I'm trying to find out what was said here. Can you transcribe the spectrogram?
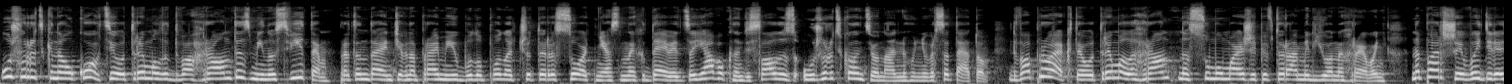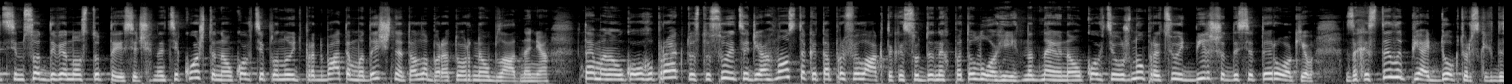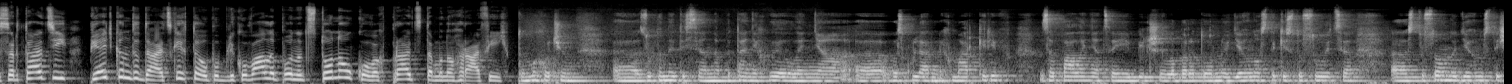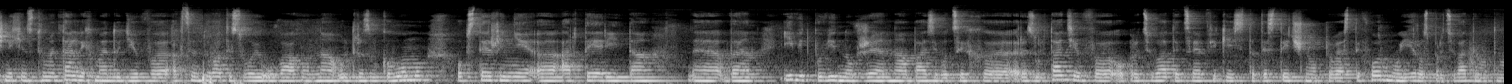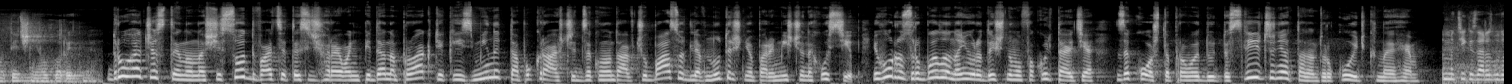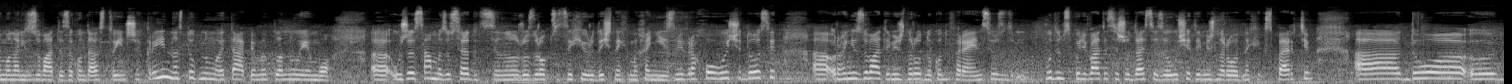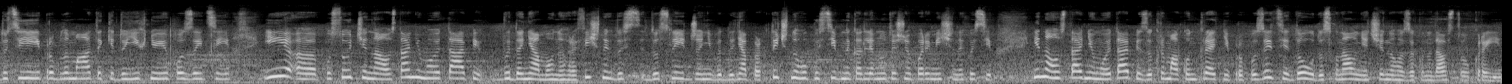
Ужгородські науковці отримали два гранти з Міносвіти. Претендентів на премію було понад чотири сотні. З них дев'ять заявок надіслали з Ужгородського національного університету. Два проекти отримали грант на суму майже півтора мільйони гривень. На перший виділять 790 тисяч. На ці кошти науковці планують придбати медичне та лабораторне обладнання. Тема наукового проекту стосується діагностики та профілактики судинних патологій. Над нею науковці УЖНУ працюють більше 10 років. Захистили 5 докторських дисертацій, 5 кандидатських та опублікували понад 100 наукових праць та монографій. Ми хочемо е, зупинитися на питаннях виявлення е, васкулярних маркерів запалення. Це є більше лабораторної діагностики стосується. Е, Стосовно діагностичних інструментальних методів, акцентувати свою увагу на ультразвуковому обстеженні артерій та вен, і відповідно вже на базі оцих е, результатів е, опрацювати це в якийсь статистичну привести форму і розпрацювати математичні алгоритми. Друга частина на 620 тисяч гривень піде на проект, який змінить та покращить законодавчу базу для внутрішньо переміщених осіб. Його розробили на юридичному факультеті. За кошти проведуть дослідження та надрукують книги. Ми тільки зараз будемо аналізувати законодавство інших країн. Наступному етапі ми плануємо е, уже саме зосередитися на розробці цих юридичних механізмів, враховуючи досвід, е, організувати міжнародну конференцію. Будемо сподіватися, що вдасться залучити міжнародних експертів е, до, до цієї проблематики, до їхньої позиції. І по суті, на останньому етапі видання монографічних дос- досліджень, видання практичного посібника для внутрішньопереміщених осіб. І на останньому етапі, зокрема, конкретні пропозиції до удосконалення чинного законодавства України.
